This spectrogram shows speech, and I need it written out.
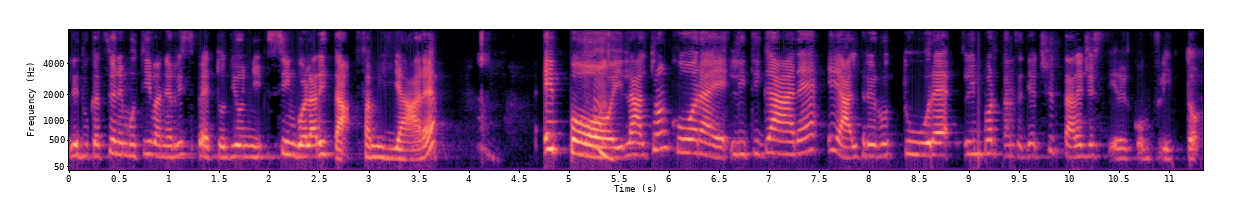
L'educazione emotiva nel rispetto di ogni singolarità familiare. E poi ah. l'altro ancora è litigare e altre rotture, l'importanza di accettare e gestire il conflitto.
